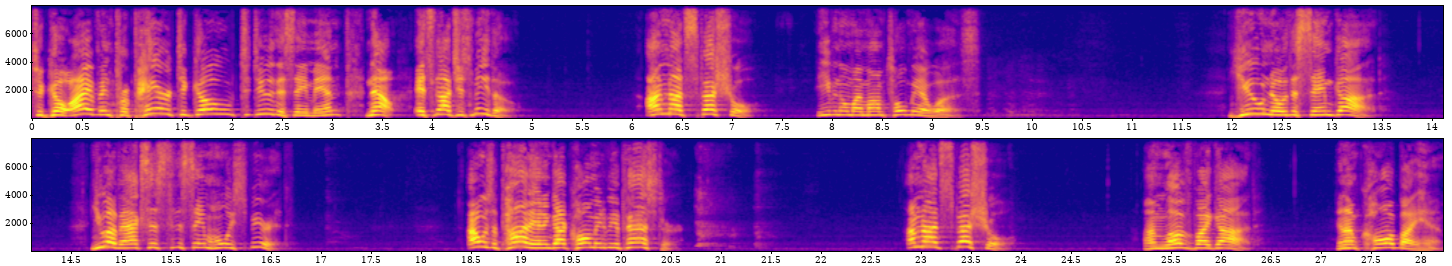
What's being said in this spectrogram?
to go. I have been prepared to go to do this, amen. Now, it's not just me, though. I'm not special, even though my mom told me I was. You know the same God. You have access to the same Holy Spirit. I was a pothead and God called me to be a pastor. I'm not special. I'm loved by God and I'm called by Him.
